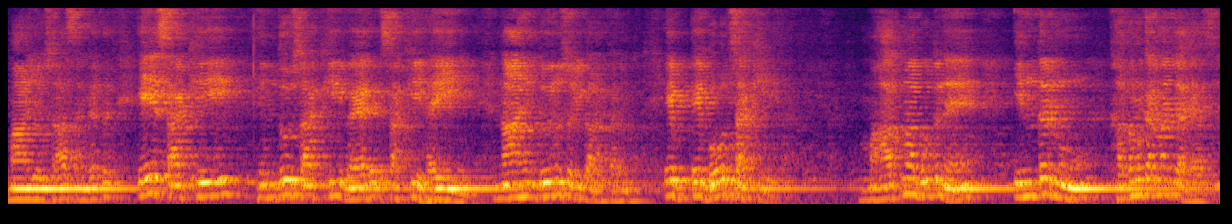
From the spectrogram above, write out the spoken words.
ਮਾਨਯੋਗ ਸਾਧ ਸੰਗਤ, ਇਹ ਸਾਖੀ ਹਿੰਦੂ ਸਾਖੀ ਵੈਦਿਕ ਸਾਖੀ ਹੈ ਹੀ ਨਹੀਂ। ਨਾ ਹਿੰਦੂ ਨੂੰ ਸਵੀਕਾਰ ਕਰਨ। ਇਹ ਇਹ ਬਹੁਤ ਸਾਖੀ ਹੈ। ਮਹਾਤਮਾ ਬੁੱਧ ਨੇ ਇੰਦਰ ਨੂੰ ਖਤਮ ਕਰਨਾ ਚਾਹਿਆ ਸੀ।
